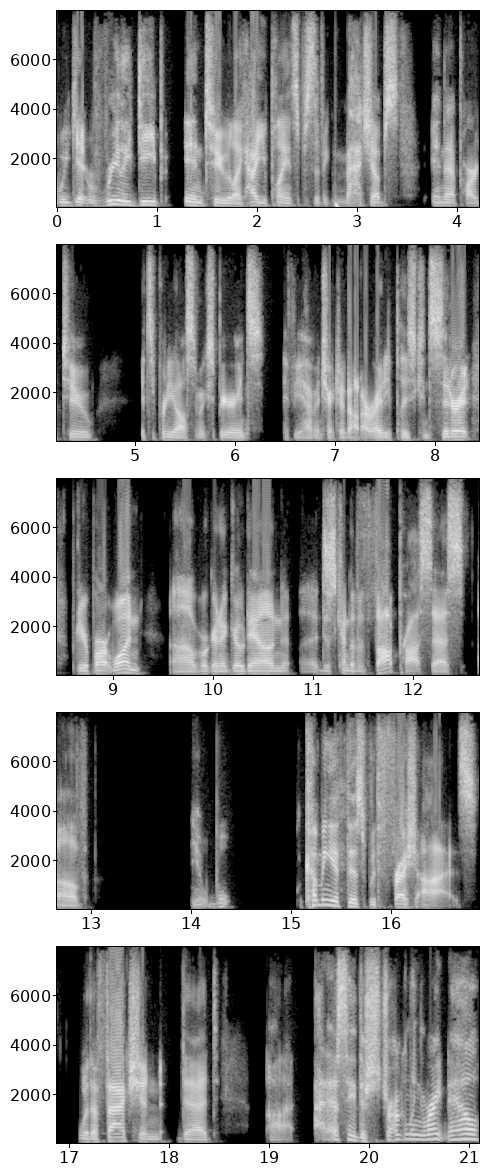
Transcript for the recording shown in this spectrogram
we get really deep into like how you play in specific matchups in that part two. It's a pretty awesome experience. If you haven't checked it out already please consider it. But your part one uh, we're going to go down uh, just kind of the thought process of, you know, coming at this with fresh eyes, with a faction that uh, I say they're struggling right now,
